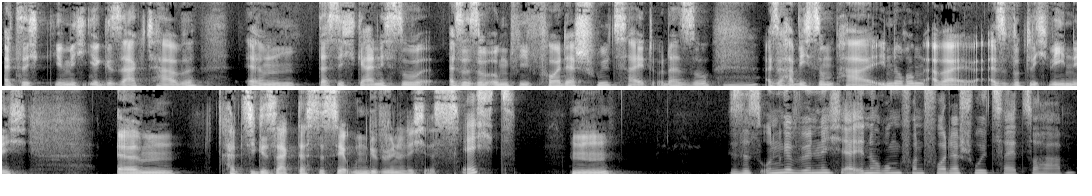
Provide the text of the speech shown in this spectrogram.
als ich mich ihr gesagt habe, ähm, dass ich gar nicht so, also so irgendwie vor der Schulzeit oder so, also habe ich so ein paar Erinnerungen, aber also wirklich wenig, ähm, hat sie gesagt, dass das sehr ungewöhnlich ist. Echt? Hm? Dieses ungewöhnliche Erinnerung von vor der Schulzeit zu haben?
